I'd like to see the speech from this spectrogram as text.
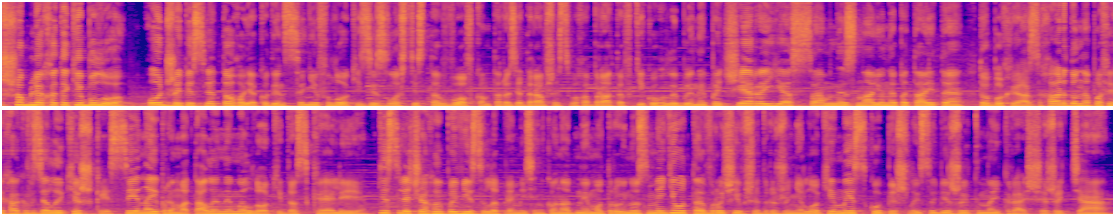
що, бляха, таке було? Отже, після того, як один з синів Локі зі злості став вовком та розядравши свого брата втік у глибини печери, я сам не знаю, не питайте, то боги Асгарду на пофігах взяли кишки сина і примотали ними Локі до скелі. Після чого повісили прямісінько над ним отруйну змію та, вручивши дружині Локі миску, пішли собі жити найкраще життя.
